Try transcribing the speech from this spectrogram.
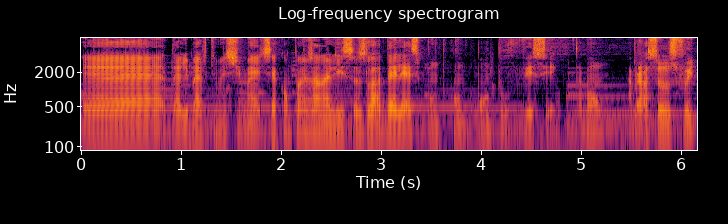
é, da Liberta Investimentos e acompanhe os analistas lá da tá bom? Abraços, fui!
